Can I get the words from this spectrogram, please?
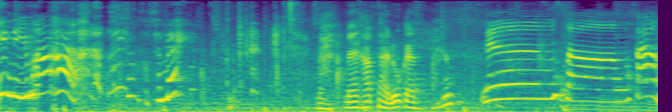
ยินดีมากค่ะขอบฉันไหมมาแม่ครับถ่ายรูปกันหนึ่งสองสาม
